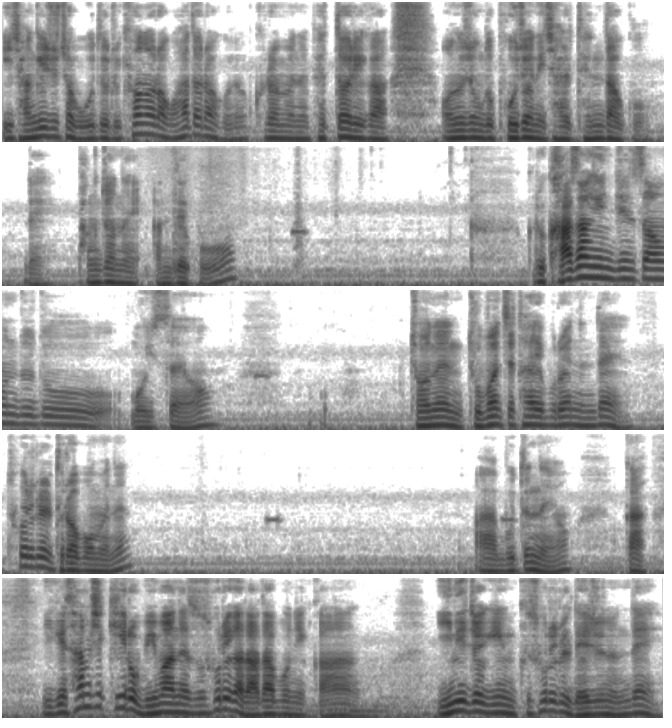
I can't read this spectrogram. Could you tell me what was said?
이 장기 주차 모드를 켜놓으라고 하더라고요. 그러면은 배터리가 어느 정도 보존이 잘 된다고. 네. 방전이 안 되고. 그리고 가상 엔진 사운드도 뭐 있어요. 저는 두 번째 타입으로 했는데 소리를 들어보면은 아 못 듣네요. 그러니까 이게 30km 미만에서 소리가 나다 보니까 인위적인 그 소리를 내주는데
